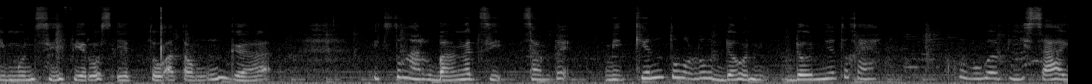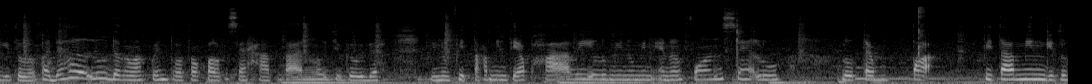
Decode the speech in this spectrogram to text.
imun si virus itu atau enggak itu tuh ngaruh banget sih. Sampai bikin tuh lu down downnya tuh kayak kok gue bisa? gitu loh. Padahal lu udah ngelakuin protokol kesehatan lu juga udah minum vitamin tiap hari lu minumin enervonsnya lu lu tempa vitamin gitu.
